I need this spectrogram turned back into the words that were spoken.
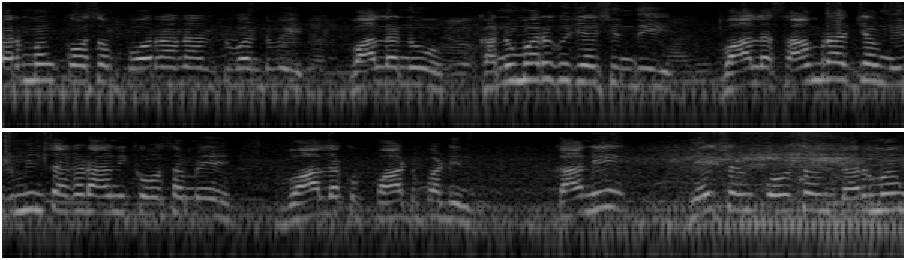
ధర్మం కోసం పోరాడినటువంటివి వాళ్ళను కనుమరుగు చేసింది. వాళ్ళ సామ్రాజ్యం నిర్మించడానికి కోసమే వాళ్ళకు పాటుపడింది. కానీ దేశం కోసం ధర్మం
